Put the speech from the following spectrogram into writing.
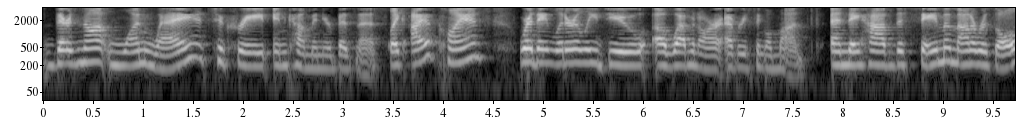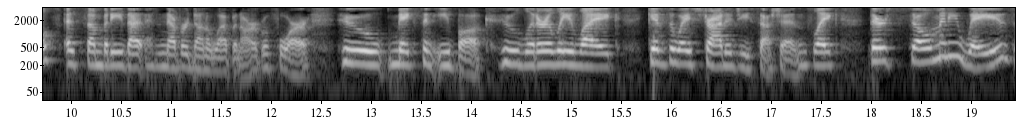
There's not one way to create income in your business. Like I have clients where they literally do a webinar every single month and they have the same amount of results as somebody that has never done a webinar before, who makes an ebook, who literally like gives away strategy sessions. Like there's so many ways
